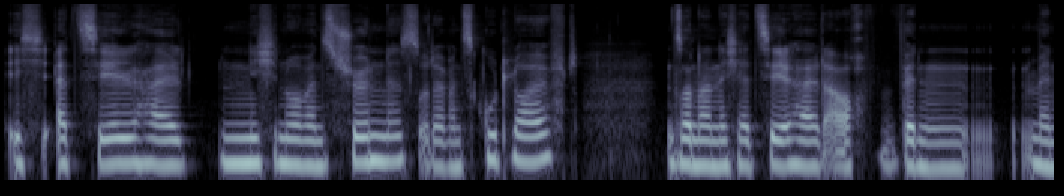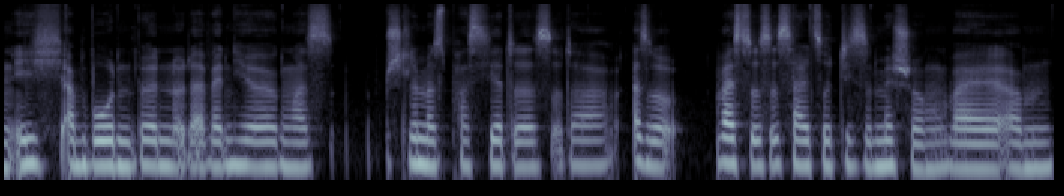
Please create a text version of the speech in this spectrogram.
ich erzähle halt nicht nur, wenn es schön ist oder wenn es gut läuft, sondern ich erzähle halt auch, wenn, wenn ich am Boden bin oder wenn hier irgendwas Schlimmes passiert ist oder, also, weißt du, es ist halt so diese Mischung, weil ähm,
